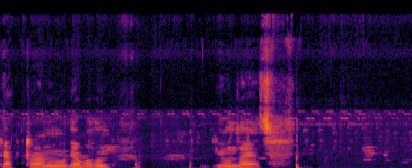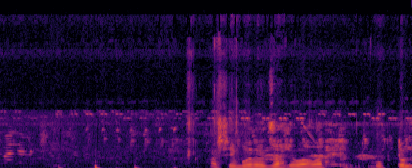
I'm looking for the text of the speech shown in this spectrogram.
ट्रॅक्टर आणून उद्या भरून घेऊन जायचं. असे बरेच झाले वावर उपटून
